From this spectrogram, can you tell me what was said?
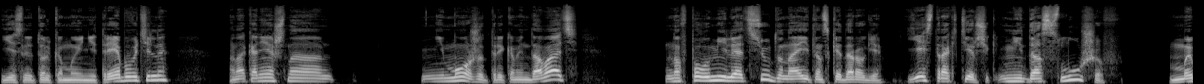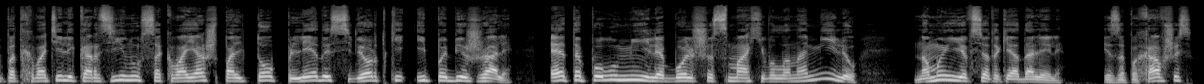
если только мы не требовательны, она, конечно, не может рекомендовать, но в полумиле отсюда, на Итонской дороге, есть трактирщик. Не дослушав, мы подхватили корзину, саквояж, пальто, пледы, свертки и побежали. Эта полумиля больше смахивала на милю, но мы ее все-таки одолели. И, запыхавшись,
